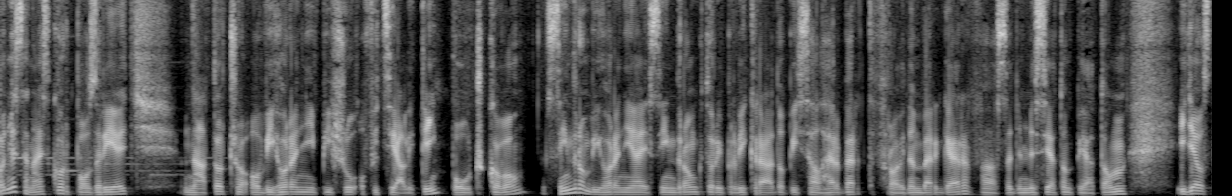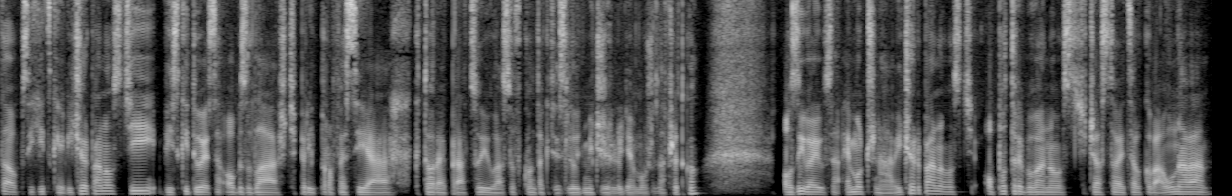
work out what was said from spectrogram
Poďme sa najskôr pozrieť na to, čo o vyhorení píšu oficiality, poučkovo. Syndrom vyhorenia je syndrom, ktorý prvýkrát opísal Herbert Freudenberger v 75. Ide o stav psychickej vyčerpanosti, vyskytuje sa obzvlášť pri profesiách, ktoré pracujú a sú v kontakte s ľuďmi, čiže ľudia môžu za všetko. Ozývajú sa emočná vyčerpanosť, opotrebovanosť, často aj celková únava,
